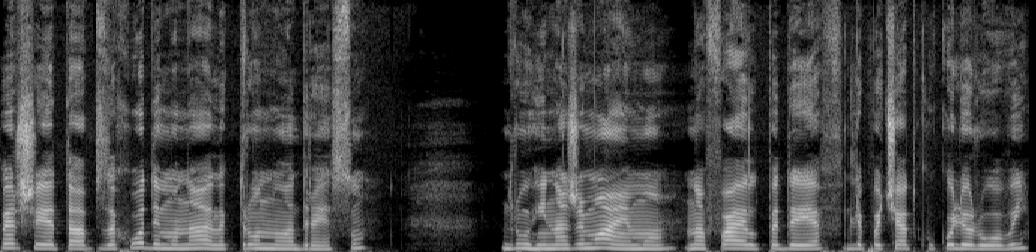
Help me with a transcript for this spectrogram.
Перший етап заходимо на електронну адресу. Другий нажимаємо на файл PDF для початку кольоровий.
